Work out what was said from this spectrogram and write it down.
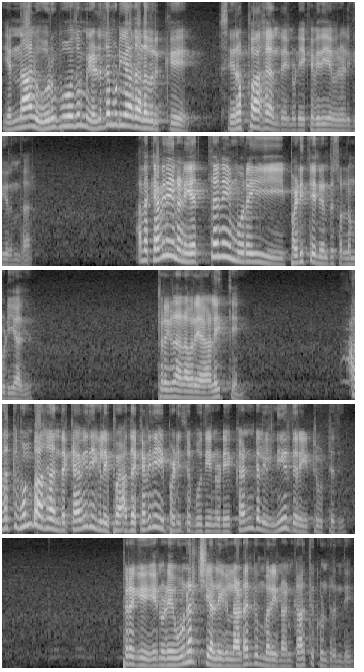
என்னால் ஒருபோதும் எழுத முடியாத அளவிற்கு சிறப்பாக அந்த என்னுடைய கவிதையை அவர் எழுதியிருந்தார். அந்த கவிதையை நான் எத்தனை முறை படித்தேன் என்று சொல்ல முடியாது. பிறகு நான் அவரை அழைத்தேன். அதற்கு முன்பாக அந்த கவிதைகளை ப அந்த கவிதையை படித்தபோது என்னுடைய கண்களில் நீர் திரையிட்டு விட்டது. பிறகு என்னுடைய உணர்ச்சி அலைகள் அடங்கும் வரை நான் காத்து கொண்டிருந்தேன்.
